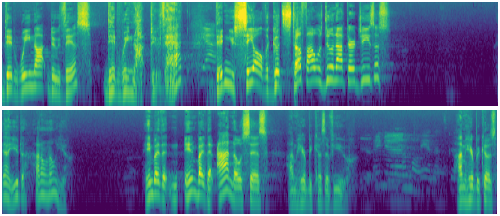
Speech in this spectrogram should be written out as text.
Did we not do this? Did we not do that? Yeah. Didn't you see all the good stuff I was doing out there, Jesus? Yeah, you. Do, I don't know you. Anybody that anybody that I know says, "I'm here because of you." Amen. I'm here because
